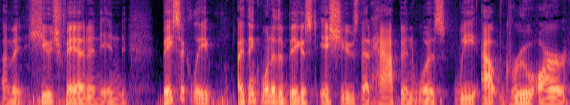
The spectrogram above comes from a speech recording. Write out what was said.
I'm a huge fan, and in basically, I think one of the biggest issues that happened was we outgrew our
